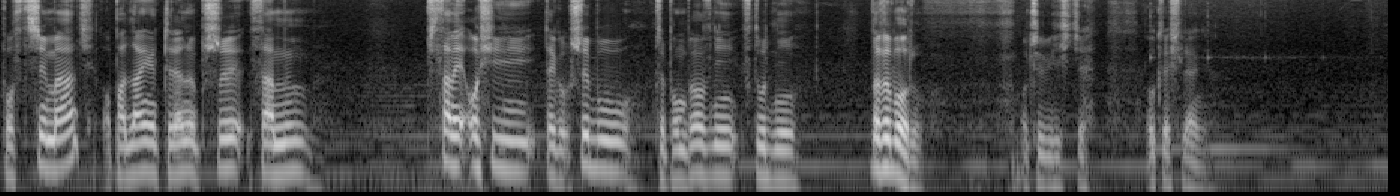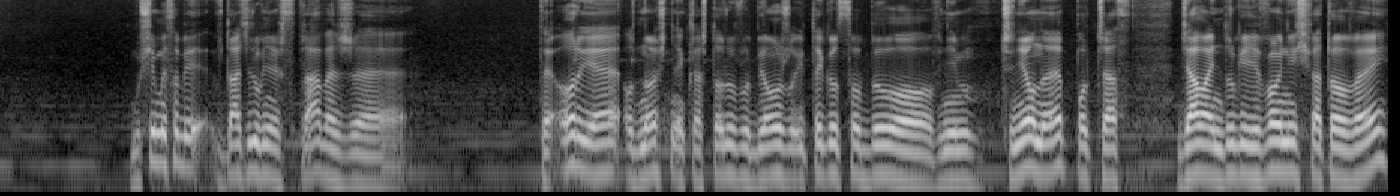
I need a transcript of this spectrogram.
powstrzymać opadanie terenu przy, samym, przy samej osi tego szybu, przepompowni, studni do wyboru. Oczywiście określenie. Musimy sobie zdać również sprawę, że teorie odnośnie klasztoru w Lubiążu i tego, co było w nim czynione podczas działań II wojny światowej,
